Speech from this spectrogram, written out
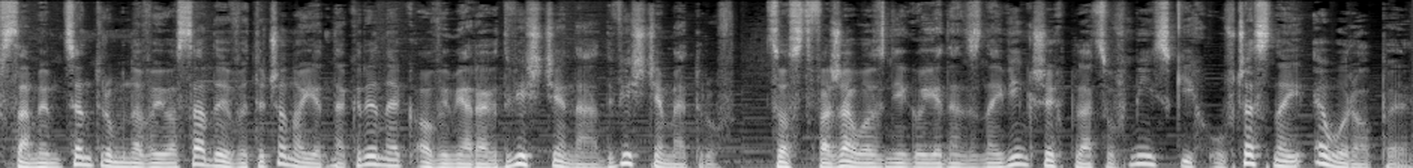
W samym centrum nowej osady wytyczono jednak rynek o wymiarach 200 na 200 metrów, co stwarzało z niego jeden z największych placów miejskich ówczesnej Europy.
